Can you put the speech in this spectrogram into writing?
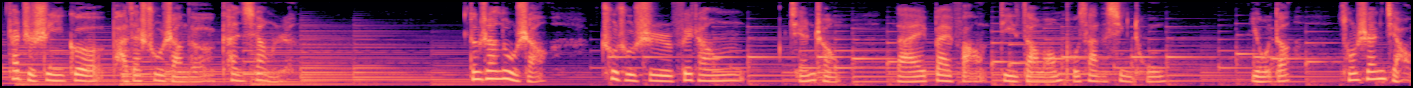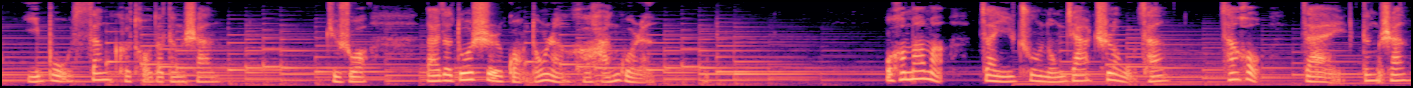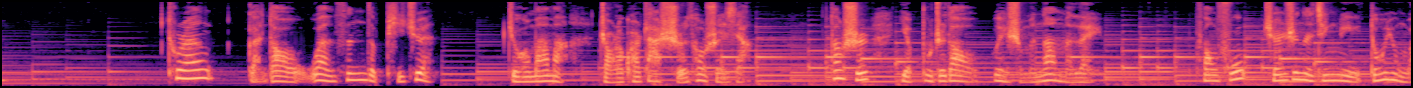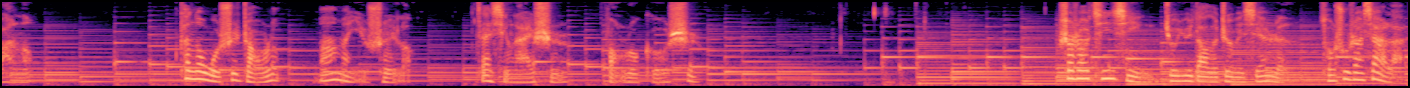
他只是一个爬在树上的看相人。登山路上，处处是非常虔诚来拜访地藏王菩萨的信徒，有的从山脚一步三磕头的登山。据说来的多是广东人和韩国人。我和妈妈在一处农家吃了午餐，餐后。在登山，突然感到万分的疲倦，就和妈妈找了块大石头睡下。当时也不知道为什么那么累，仿佛全身的精力都用完了。看到我睡着了，妈妈也睡了。再醒来时，仿若隔世。稍稍清醒，就遇到了这位仙人，从树上下来。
